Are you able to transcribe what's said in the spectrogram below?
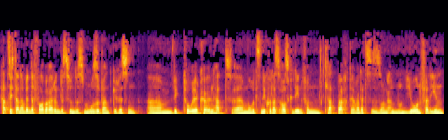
Hat sich dann aber in der Vorbereitung des Sündes Moseband gerissen. Ähm, Viktoria Köln hat äh, Moritz Nikolas ausgeliehen von Gladbach, der war letzte Saison an Union verliehen.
